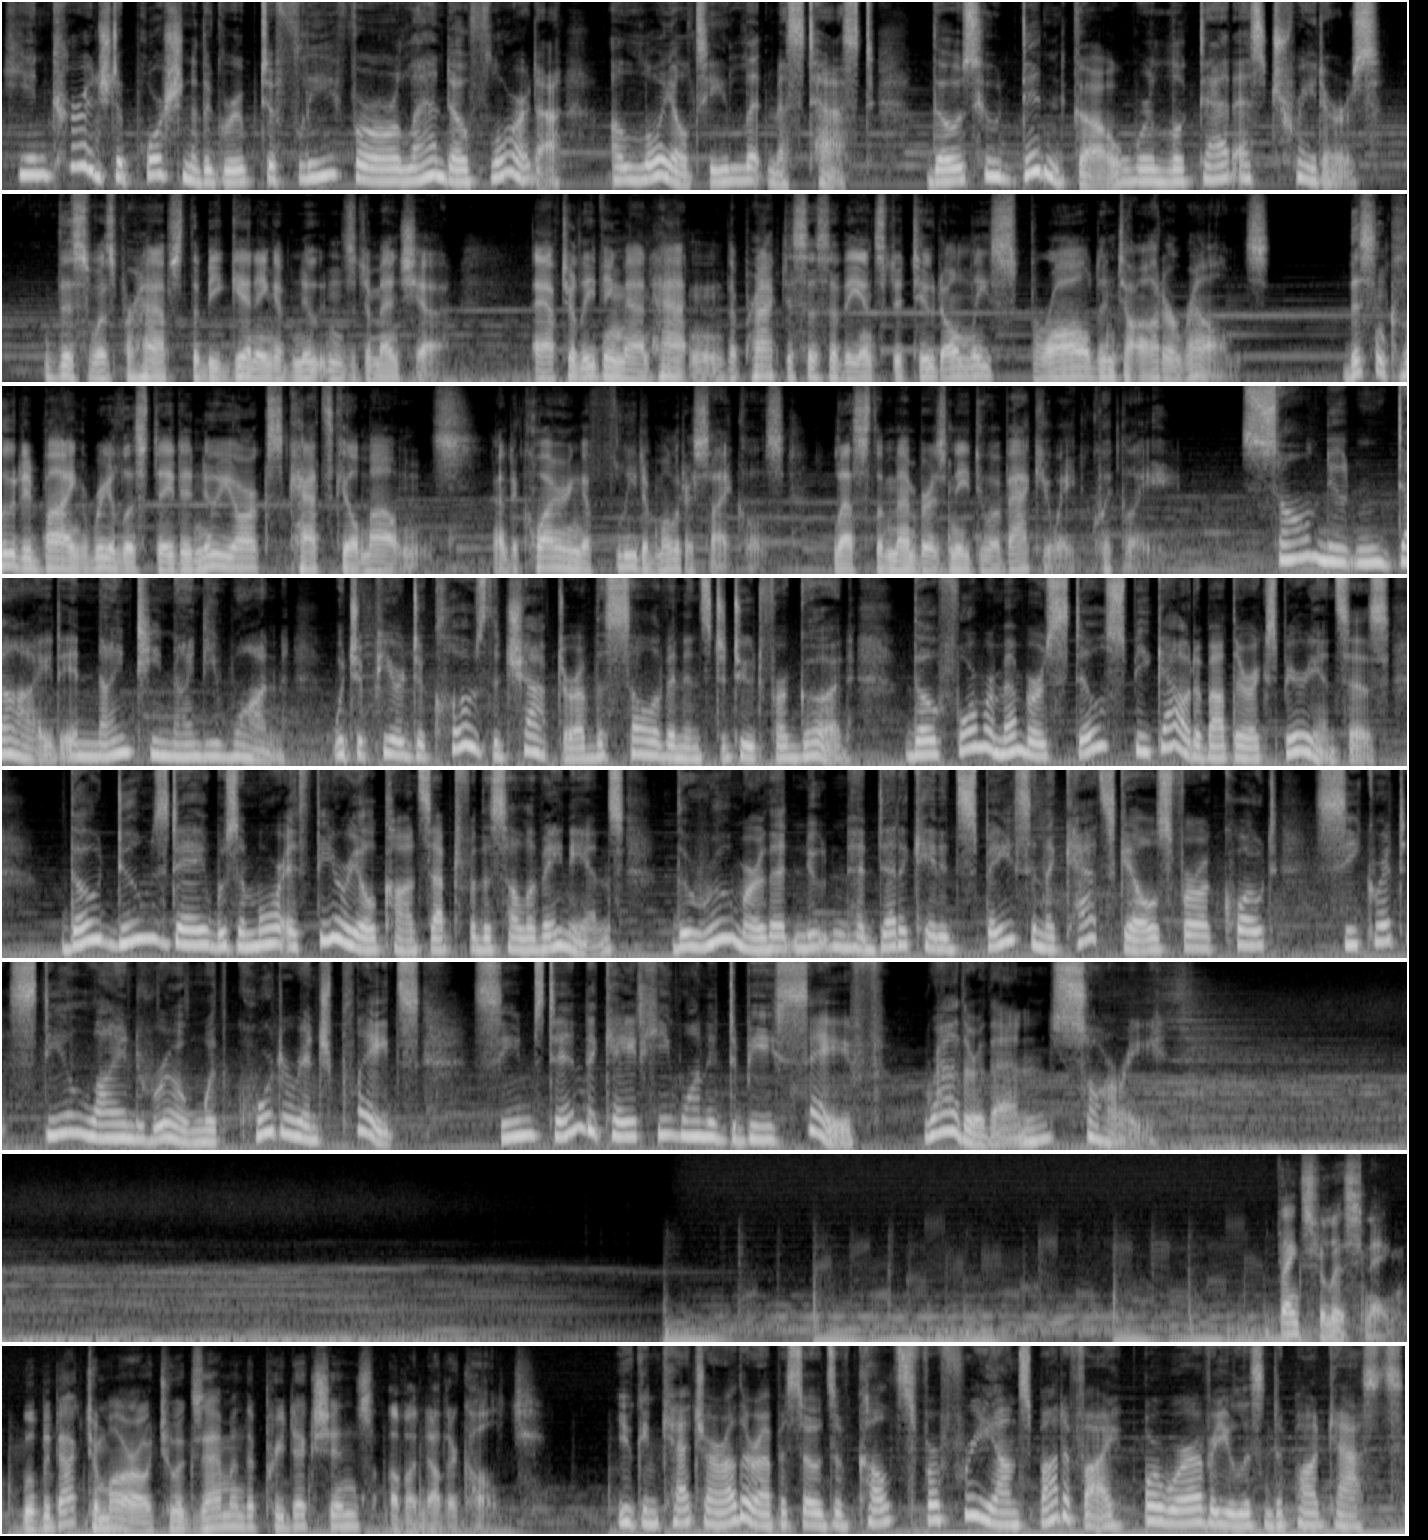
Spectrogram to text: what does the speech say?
he encouraged a portion of the group to flee for Orlando, Florida, a loyalty litmus test. Those who didn't go were looked at as traitors. This was perhaps the beginning of Newton's dementia. After leaving Manhattan, the practices of the Institute only sprawled into outer realms. This included buying real estate in New York's Catskill Mountains and acquiring a fleet of motorcycles, lest the members need to evacuate quickly. Saul Newton died in 1991, which appeared to close the chapter of the Sullivan Institute for good, though former members still speak out about their experiences. Though doomsday was a more ethereal concept for the Sullivanians, the rumor that Newton had dedicated space in the Catskills for a quote, secret steel lined room with quarter inch plates seems to indicate he wanted to be safe rather than sorry. Thanks for listening. We'll be back tomorrow to examine the predictions of another cult. You can catch our other episodes of Cults for free on Spotify or wherever you listen to podcasts.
